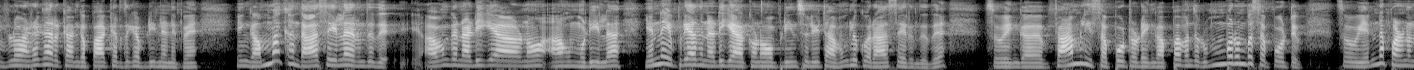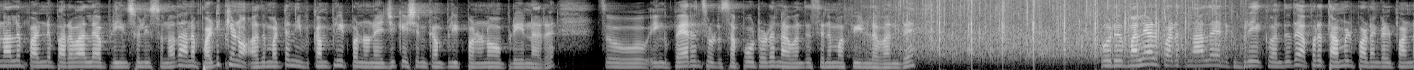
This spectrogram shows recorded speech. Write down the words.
இவ்வளோ அழகாக இருக்காங்க பார்க்கறதுக்கு அப்படின்னு நினைப்பேன். எங்கள் அம்மாவுக்கு அந்த ஆசையெல்லாம் இருந்தது. அவங்க நடிகை ஆகணும் ஆக முடியல. என்ன எப்படியாவது நடிகை ஆக்கணும் அப்படின்னு சொல்லிட்டு அவங்களுக்கு ஒரு ஆசை இருந்தது. ஸோ எங்கள் ஃபேமிலி சப்போர்ட்டோட எங்கள் அப்பா வந்து ரொம்ப ரொம்ப சப்போர்ட்டிவ் ஸோ என்ன பண்ணனாலும் பண்ணு பரவாயில்ல அப்படின்னு சொல்லி சொன்னார். ஆனால் படிக்கணும். அது மட்டும் நீ கம்ப்ளீட் பண்ணணும். எஜுகேஷன் கம்ப்ளீட் பண்ணணும் அப்படின்னாரு. ஸோ எங்கள் பேரண்ட்ஸோட சப்போர்ட்டோட நான் வந்து சினிமா ஃபீல்டில் வந்தேன். ஒரு மலையாள படத்தினால எனக்கு பிரேக் வந்தது. அப்புறம் தமிழ் படங்கள் பண்ண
